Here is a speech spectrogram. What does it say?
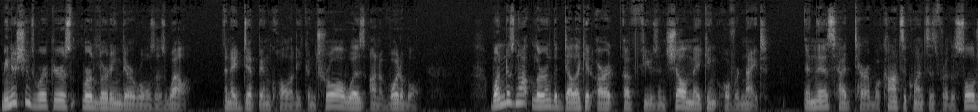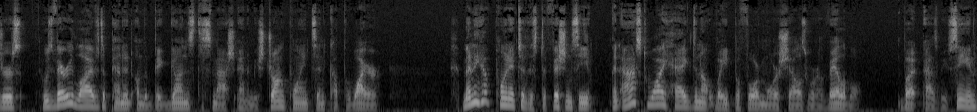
Munitions workers were learning their roles as well, and a dip in quality control was unavoidable. One does not learn the delicate art of fuse and shell making overnight, and this had terrible consequences for the soldiers whose very lives depended on the big guns to smash enemy strong points and cut the wire. Many have pointed to this deficiency and asked why Haig did not wait before more shells were available. But as we've seen,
